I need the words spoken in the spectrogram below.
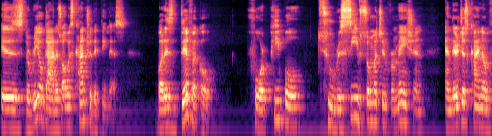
is the real God is always contradicting this, but it's difficult for people to receive so much information and they're just kind of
